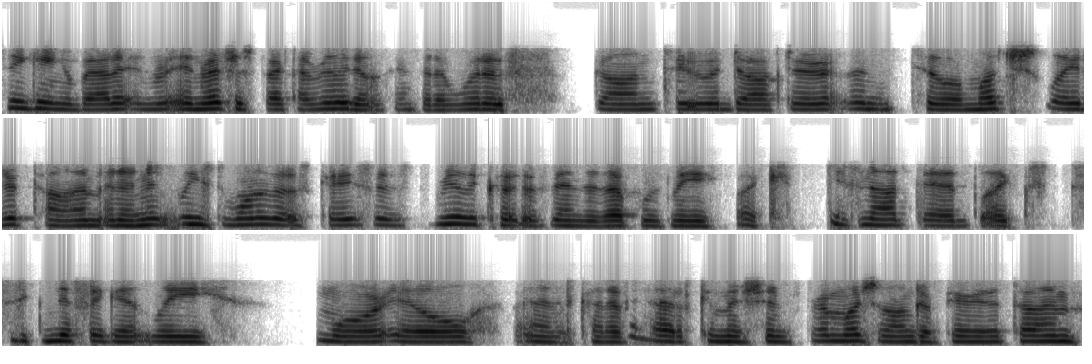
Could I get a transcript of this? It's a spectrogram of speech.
thinking about it in, in retrospect, I really don't think that I would have gone to a doctor until a much later time. And in at least one of those cases, really could have ended up with me, like, if not dead, like significantly more ill and kind of out of commission for a much longer period of time,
